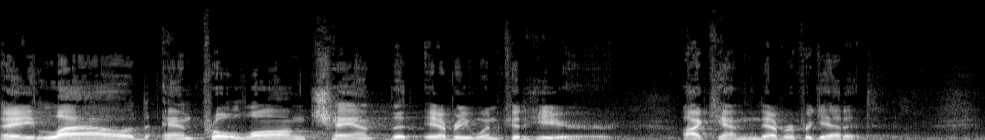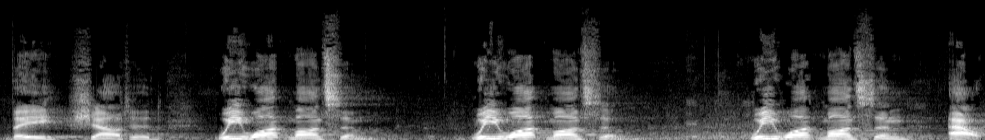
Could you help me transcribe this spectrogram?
a loud and prolonged chant that everyone could hear. I can never forget it. They shouted, We want Monson! We want Monson! We want Monson out!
